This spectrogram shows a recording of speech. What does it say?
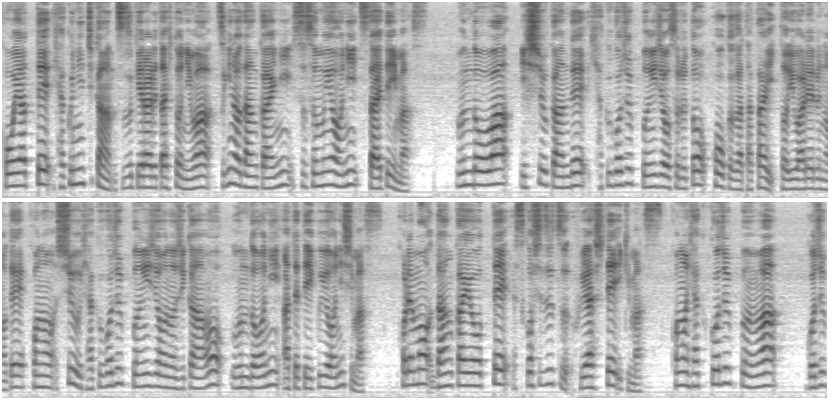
こうやって100日間続けられた人には次の段階に進むように伝えています。運動は1週間で150分以上すると効果が高いと言われるのでこの週150分以上の時間を運動に当てていくようにします。これも段階を追って少しずつ増やしていきます。この150分は50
